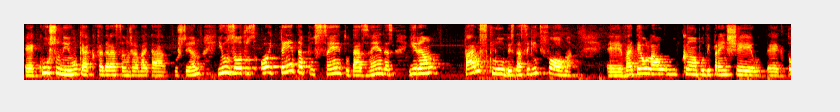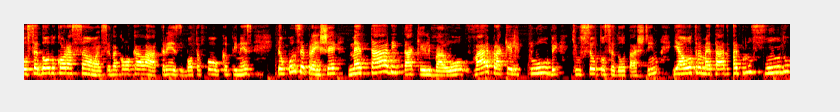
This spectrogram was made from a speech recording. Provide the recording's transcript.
é, custo nenhum, que a federação já vai estar tá custeando, e os outros 80% das vendas irão para os clubes, da seguinte forma: é, vai ter lá o, campo de preencher, o é, torcedor do coração, aí você vai colocar lá 13, Botafogo, Campinense. Então, quando você preencher, metade daquele valor vai para aquele clube que o seu torcedor está assistindo, e a outra metade vai para um fundo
